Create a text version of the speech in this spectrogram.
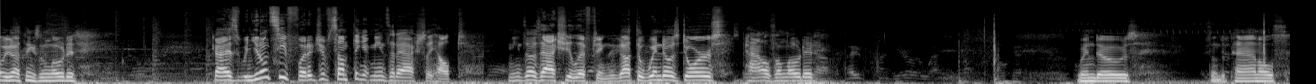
we got things unloaded. Guys, when you don't see footage of something, it means that I actually helped. It means I was actually lifting. We got the windows, doors, panels unloaded. Windows, some of the panels.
